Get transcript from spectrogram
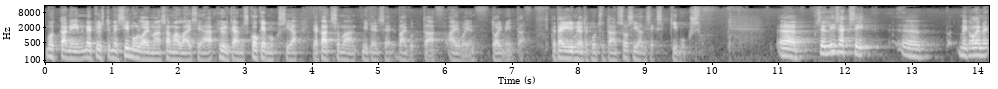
mutta niin me pystymme simuloimaan samanlaisia hylkäämiskokemuksia ja katsomaan, miten se vaikuttaa aivojen toimintaan. Tätä ilmiötä kutsutaan sosiaaliseksi kivuksi. Sen lisäksi me olemme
